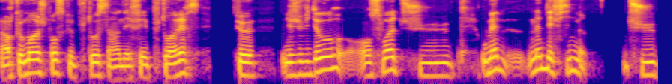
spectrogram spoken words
Alors que moi, je pense que plutôt c'est un effet plutôt inverse. Que les jeux vidéo, en soi, tu. Ou même, même des films, tu.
